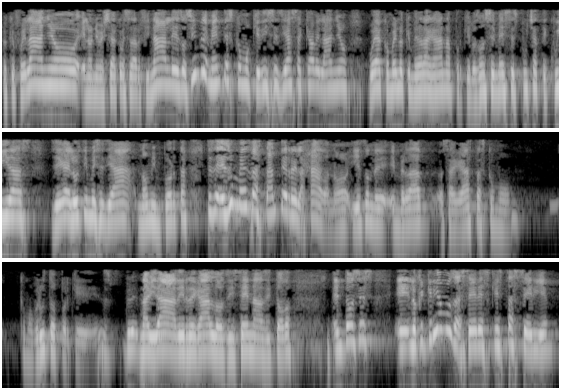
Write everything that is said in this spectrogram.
lo que fue el año, en la universidad comienza a dar finales, o simplemente es como que dices, ya se acaba el año, voy a comer lo que me da la gana, porque los 11 meses, pucha, te cuidas, llega el último y dices, ya, no me importa. Entonces, es un mes bastante relajado, ¿no? Y es donde, en verdad, o sea, gastas como, como bruto, porque es Navidad y regalos y cenas y todo. Entonces, eh, lo que queríamos hacer es que esta serie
